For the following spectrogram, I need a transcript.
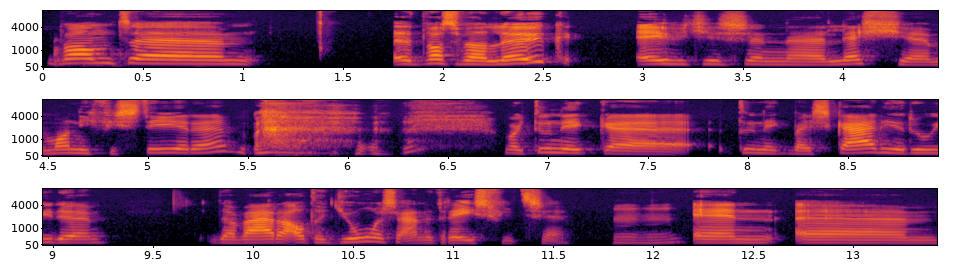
Want ehm, het was wel leuk, eventjes een eh, lesje manifesteren. maar toen ik, eh, toen ik bij Skadi roeide, daar waren altijd jongens aan het racefietsen. Mhm. En ehm,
